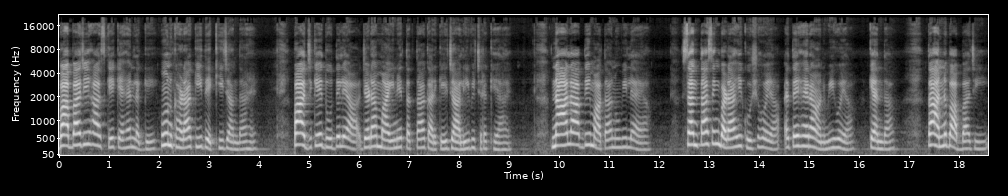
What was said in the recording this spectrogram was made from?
ਬਾਬਾ ਜੀ ਹੱਸ ਕੇ ਕਹਿਣ ਲੱਗੇ, ਹੁਣ ਖੜਾ ਕੀ ਦੇਖੀ ਜਾਂਦਾ ਹੈ? ਭੱਜ ਕੇ ਦੁੱਧ ਲਿਆ, ਜਿਹੜਾ ਮਾਈ ਨੇ ਤੱਤਾ ਕਰਕੇ ਜਾਲੀ ਵਿੱਚ ਰੱਖਿਆ ਹੈ। ਨਾਲ ਆਪਦੀ ਮਾਤਾ ਨੂੰ ਵੀ ਲੈ ਆ। ਸੰਤਾ ਸਿੰਘ ਬੜਾ ਹੀ ਖੁਸ਼ ਹੋਇਆ ਅਤੇ ਹੈਰਾਨ ਵੀ ਹੋਇਆ, ਕਹਿੰਦਾ, ਧੰਨ ਬਾਬਾ ਜੀ,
